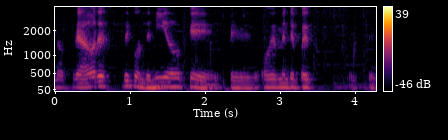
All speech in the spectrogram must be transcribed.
los creadores de contenido que, obviamente pues este,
